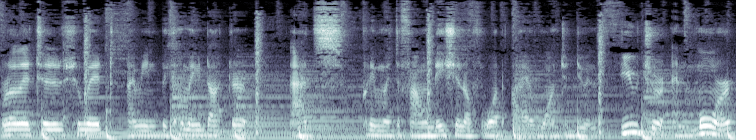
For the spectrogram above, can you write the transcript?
related to it. I mean, becoming a doctor, that's pretty much the foundation of what I want to do in the future and more.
